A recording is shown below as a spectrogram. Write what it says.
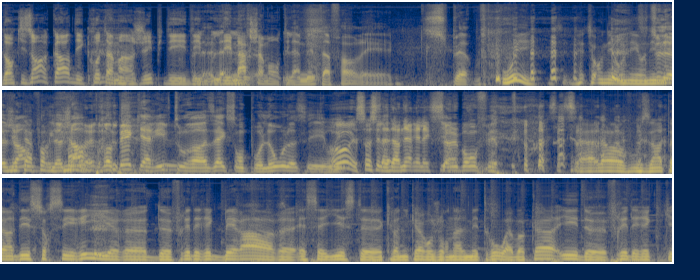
Donc, ils ont encore des croûtes à manger puis des, des, marches à monter. La métaphore est Superbe. Oui, on est, on est, on est le genre, le genre propet qui arrive tout rasé avec son polo, là, c'est. Oui. Oh, ça, c'est la dernière élection. C'est un bon fit. Alors, vous entendez sur ces rires euh, de Frédéric Bérard, euh, essayiste, euh, chroniqueur au journal Métro, avocat, et de Frédéric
